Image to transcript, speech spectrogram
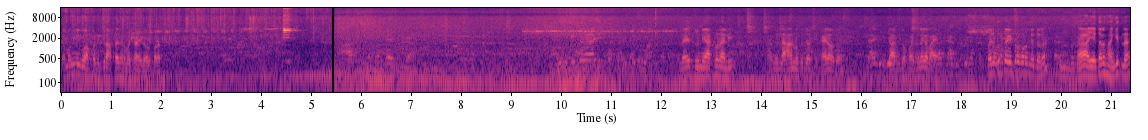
तर मग निघू आपण इथून आपल्या धर्मशाळेजवळ परत. लय जुनी आठवण आली. आम्ही लहान होतो जेव्हा शिकायला होतो. तिथं आम्ही झोपायचो नाही का बाहेर? पहिले तुमचा इंट्रो करून देतो ना? हा येताना सांगितलं.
